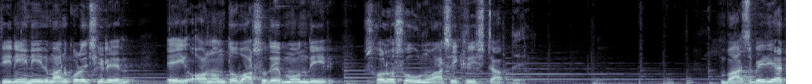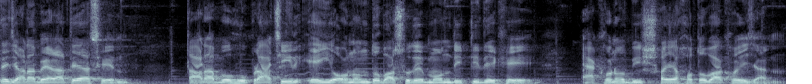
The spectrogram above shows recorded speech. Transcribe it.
তিনি নির্মাণ করেছিলেন এই অনন্ত বাসুদেব মন্দির ষোলোশো উনআশি খ্রিস্টাব্দে। বাঁশবেড়িয়াতে যারা বেড়াতে আসেন, তারা বহু প্রাচীর এই অনন্ত বাসুদেব মন্দিরটি দেখে এখনও বিস্ময়ে হতবাক হয়ে যান।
